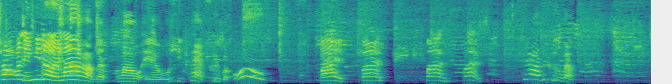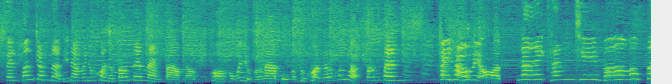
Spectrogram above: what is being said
ชอบอันนี้พี่เนยมากอะ แบบเมาเอลซิกแพคคือแบบโอ้ไปไปไปไปพี่นนท์คือแบบ เป็นต้นกำเนิดที่ทำให้ทุกคนจะต้องเต้นแรงตามแล้ว พอเขามาอยู่ข้างหน้าปุ๊บอะทุกคนก็มึงแบบต้องเต้นให้เท่าพี่ออนหลายครั้งที่บอกออกไป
